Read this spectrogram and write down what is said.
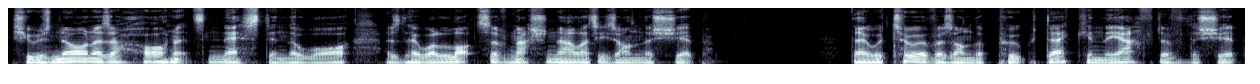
She was known as a hornet's nest in the war as there were lots of nationalities on the ship. There were two of us on the poop deck in the aft of the ship,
